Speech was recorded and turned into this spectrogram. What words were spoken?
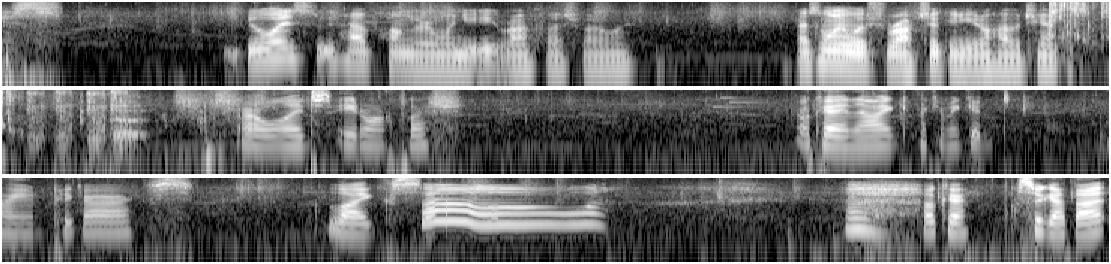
Yes. You always have hunger when you eat raw flesh, by the way. That's only with raw chicken you don't have a chance. Oh well, I just ate raw flesh. Okay, now I, I can make it iron pickaxe. Like so. okay, so we got that.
